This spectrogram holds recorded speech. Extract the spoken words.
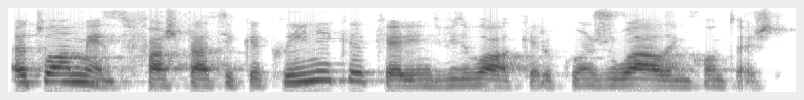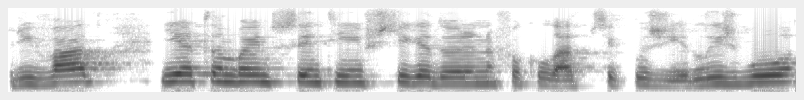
Atualmente faz prática clínica, quer individual, quer conjugal, em contexto privado, e é também docente e investigadora na Faculdade de Psicologia de Lisboa,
